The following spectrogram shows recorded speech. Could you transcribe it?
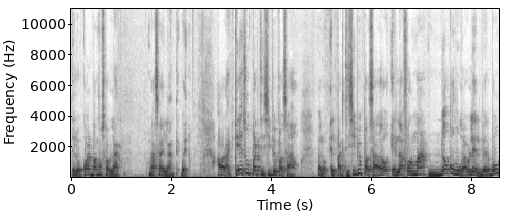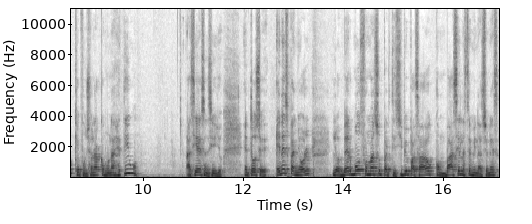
de lo cual vamos a hablar más adelante. Bueno, ahora, ¿qué es un participio pasado? Bueno, el participio pasado es la forma no conjugable del verbo que funciona como un adjetivo. Así de sencillo. Entonces, en español, los verbos forman su participio pasado con base en las terminaciones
